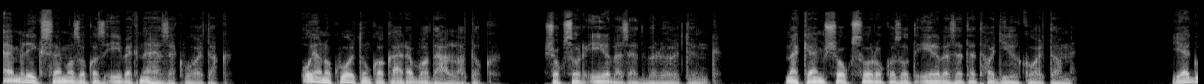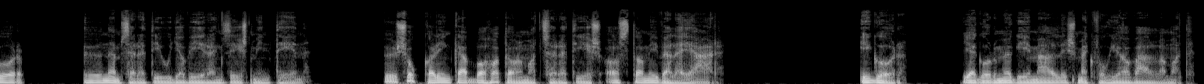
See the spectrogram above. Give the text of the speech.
Emlékszem, azok az évek nehezek voltak. Olyanok voltunk akár a vadállatok. Sokszor élvezetből öltünk. Nekem sokszor okozott élvezetet, ha gyilkoltam. Jegor, ő nem szereti úgy a vérengzést, mint én. Ő sokkal inkább a hatalmat szereti, és azt, ami vele jár. Igor, Jegor mögém áll, és megfogja a vállamat.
